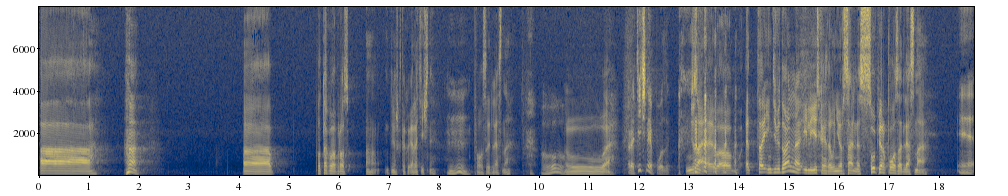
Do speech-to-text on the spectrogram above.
А, ха. А, вот такой вопрос. Немножко такой эротичный. Позы для сна. Эротичные позы. Не знаю, э, э, это индивидуально или есть какая-то универсальная суперпоза для сна? Э,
